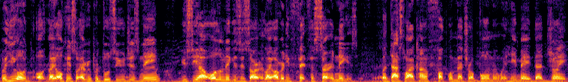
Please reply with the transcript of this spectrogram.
But you go oh, like okay, so every producer you just named, you see how all them niggas is are, like already fit for certain niggas. But that's why I kind of fuck with Metro Boomin when he made that joint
